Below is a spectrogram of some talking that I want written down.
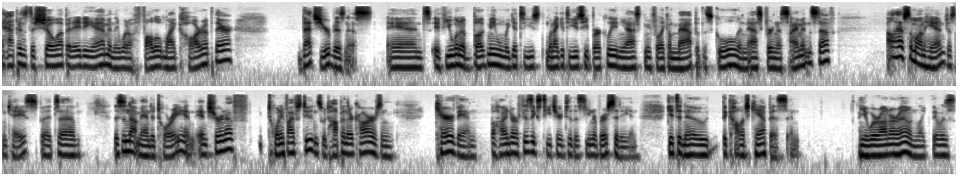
happens to show up at 8 a.m. and they want to follow my car up there, that's your business. And if you want to bug me when we get to use when I get to UC Berkeley and you ask me for like a map of the school and ask for an assignment and stuff, I'll have some on hand just in case. But um, this is not mandatory. And and sure enough, 25 students would hop in their cars and caravan behind our physics teacher to this university and get to know the college campus. And you know, we're on our own. Like there was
